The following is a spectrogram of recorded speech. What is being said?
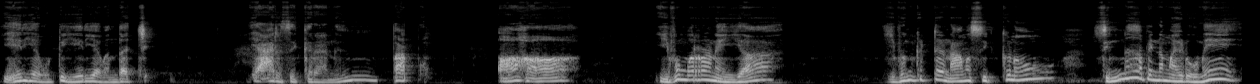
ஏரியா விட்டு ஏரியா வந்தாச்சு. யார் சிக்கிறான்னு பார்ப்போம். ஆஹா இவன் வர்றானே ஐயா. இவங்கிட்ட நாம் சிக்கணும். சின்ன பின்னம் ஆயிடுவோமே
